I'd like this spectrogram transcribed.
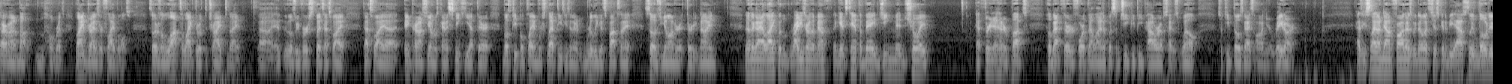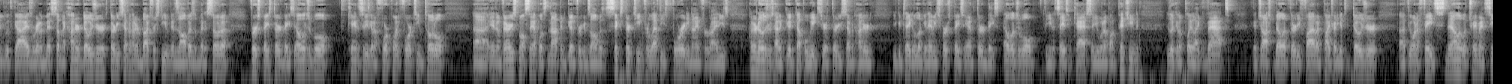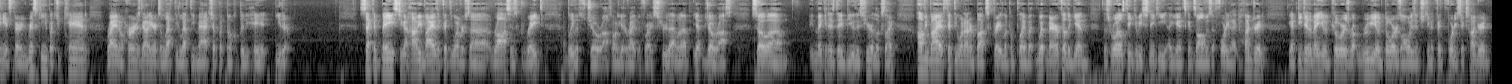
Or uh, not home runs, line drives or fly balls. So there's a lot to like there with the Tribe tonight. Uh, those reverse splits. That's why. That's why uh, Encarnacion was kind of sneaky up there. Most people play him versus lefties. He's in a really good spot tonight. So is Yonder at 39. Another guy I like when righties are on the mound against Tampa Bay, Ji-Man Choi at 3,900 bucks. He'll bat third or fourth in that lineup with some GPP power upside as well. So keep those guys on your radar. As you slide on down farther, as we know, it's just going to be absolutely loaded with guys. We're going to miss some like Hunter Dozier, thirty-seven hundred bucks for Stephen Gonzalez of Minnesota, first base, third base eligible. Kansas City's got a four point four team total. Uh, in a very small sample, it's not been good for Gonzalez. It's six thirteen for lefties, four eighty nine for righties. Hunter Dozier's had a good couple weeks here at thirty seven hundred. You can take a look at him. He's first base and third base eligible. If you need to save some cash, say you went up on pitching, you look at a play like that. Got Josh Bell at 35. I'd probably try to get to Dozier. Uh, if you want to fade Snell with Trey Mancini, it's very risky, but you can. Ryan O'Hearn's down here. It's a lefty lefty matchup, but don't completely hate it either. Second base, you got Javi Baez at 51 versus uh, Ross is great. I believe it's Joe Ross. I want to get it right before I screw that one up. Yep, Joe Ross. So um, making his debut this year, it looks like. Javi Baez, 5100 bucks, great looking play. But Whit Merrifield again, this Royals team can be sneaky against Gonzalez at 4,900. You got DJ LeMahieu and Coors. Rougned Odor is always interesting at 4,600.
